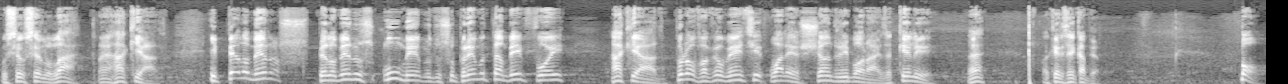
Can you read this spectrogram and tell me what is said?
o seu celular né, hackeado. E pelo menos, pelo menos um membro do Supremo também foi hackeado. Provavelmente o Alexandre de Moraes, aquele, né, aquele sem cabelo. Bom,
